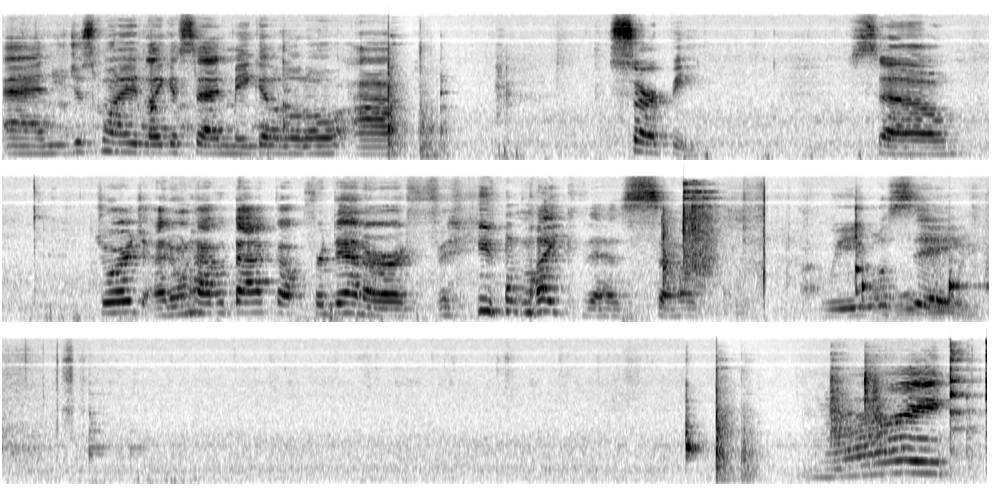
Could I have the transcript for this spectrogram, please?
And you just wanted, like I said, make it a little uh, syrupy. So, George, I don't have a backup for dinner if you don't like this. So, we will see. Holy. All right.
